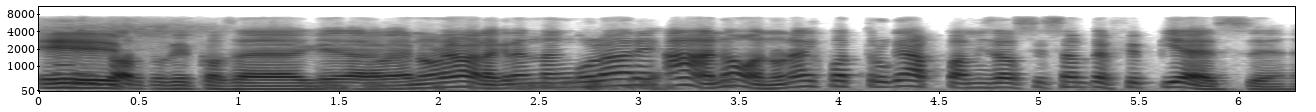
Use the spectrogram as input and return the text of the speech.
E... Non mi ricordo che cosa è, che non aveva la grandangolare. Ah, no, non ha il 4K, mi sa a 60 fps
